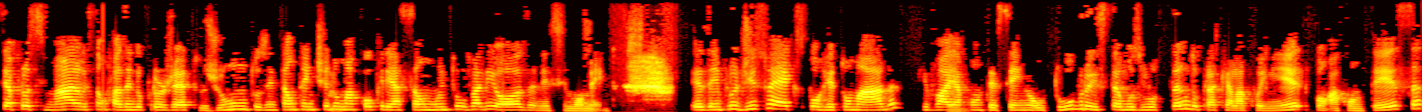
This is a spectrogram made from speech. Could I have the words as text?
se aproximaram, estão fazendo projetos juntos, então tem tido uma cocriação muito valiosa nesse momento. Exemplo disso é a Expo Retomada, que vai é. acontecer em outubro estamos lutando para que ela conhe... aconteça.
